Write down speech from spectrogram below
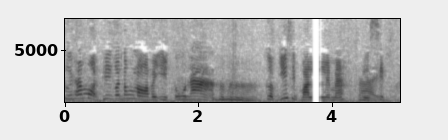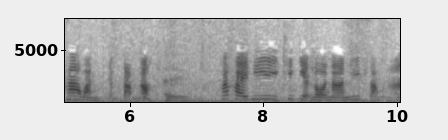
คือถ้าหมดพี่ก็ต้องรอไปอีกตู้หน้า เกือบยี่สิบวันเลยไหมใช่หรือสิบห้าวันอย่างต่ำเนาะเออถ้าใครที่ขี้เกียจรอนานรีบสั่งนะ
